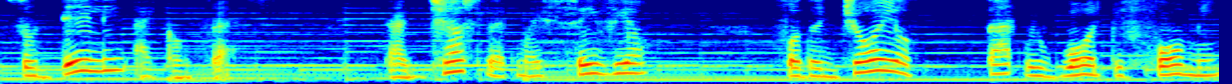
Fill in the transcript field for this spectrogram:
So daily I confess that just like my Savior for the joy of that reward before me,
